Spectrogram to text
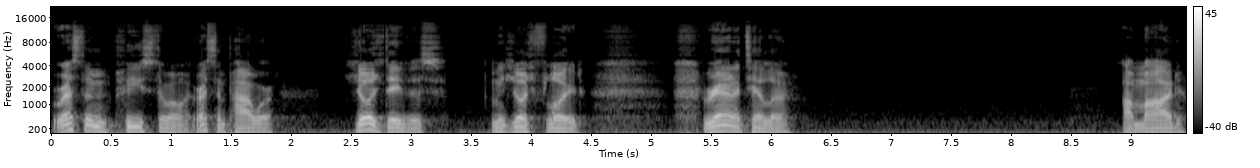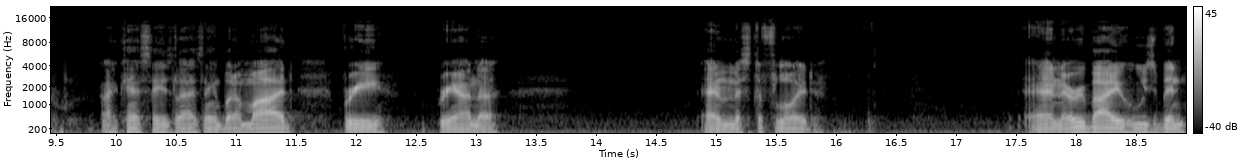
Rest in peace, or rest in power, George Davis. I mean George Floyd, Breonna Taylor, Ahmaud, I can't say his last name, but Ahmaud, Bree, Breonna, and Mr. Floyd, and everybody who's been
